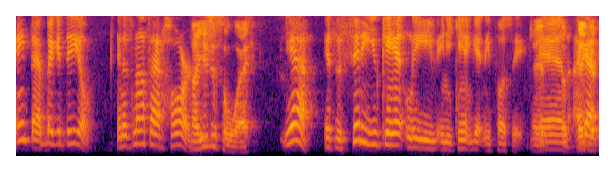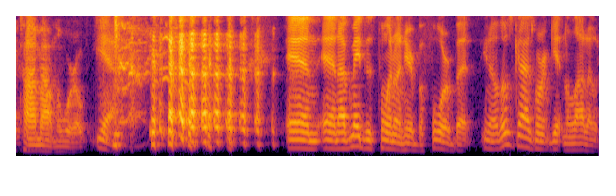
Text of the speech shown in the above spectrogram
ain't that big a deal, and it's not that hard. no, you're just away. Yeah, it's a city you can't leave and you can't get any pussy. It's and the I got biggest time out in the world. yeah, and and I've made this point on here before, but you know those guys weren't getting a lot of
